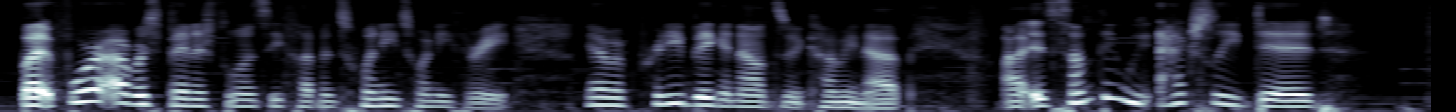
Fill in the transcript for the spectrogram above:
But for our Spanish Fluency Club in 2023, we have a pretty big announcement coming up. Uh, it's something we actually did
